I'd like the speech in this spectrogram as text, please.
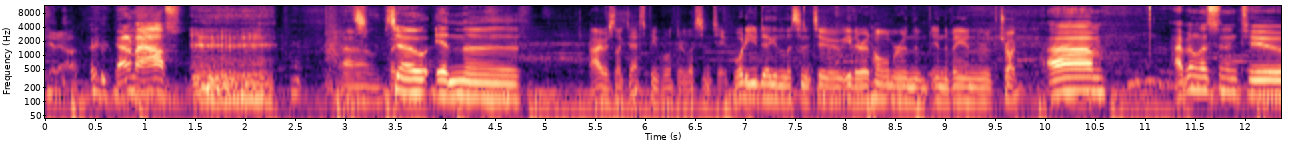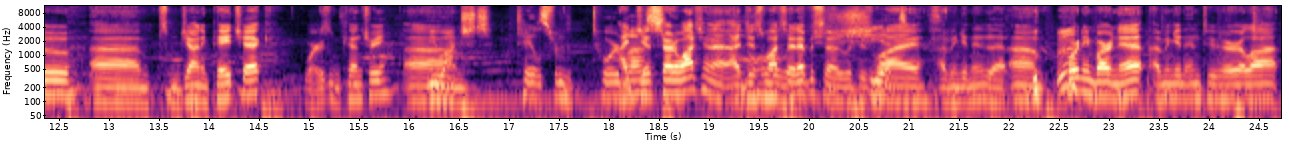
Get out. Get out of my house. um, So in the, I always like to ask people what they're listening to. What are you digging listening to, either at home or in the in the van or the truck? Um, I've been listening to um, some Johnny Paycheck, Word. some country. you Um, watched Tales from the Tour Bus. I just started watching that. I just watched that episode, which is why I've been getting into that. Um, Courtney Barnett, I've been getting into her a lot.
